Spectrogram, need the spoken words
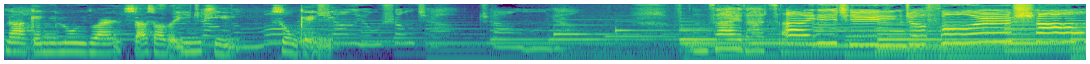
那给你录一段小小的音频送给你。风在打在迎着风而上，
